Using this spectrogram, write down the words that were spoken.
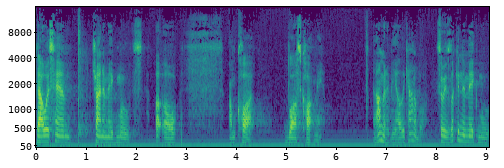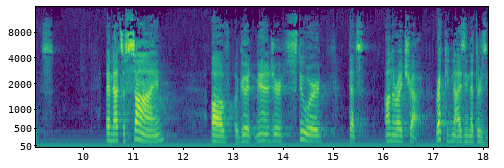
That was him trying to make moves. Uh oh, I'm caught. Loss caught me. And I'm going to be held accountable. So he's looking to make moves. And that's a sign of a good manager, steward that's on the right track. Recognizing that there's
